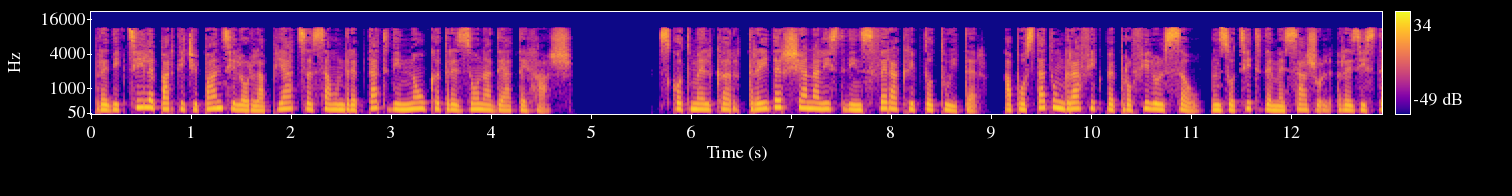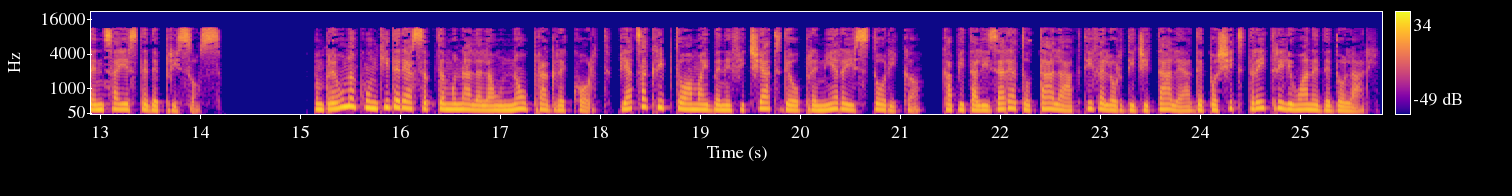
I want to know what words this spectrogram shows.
Predicțiile participanților la piață s-au îndreptat din nou către zona de ATH. Scott Melker, trader și analist din sfera cripto Twitter, a postat un grafic pe profilul său, însoțit de mesajul Rezistența este de prisos. Împreună cu închiderea săptămânală la un nou prag record, piața cripto a mai beneficiat de o premieră istorică. Capitalizarea totală a activelor digitale a depășit 3 trilioane de dolari.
